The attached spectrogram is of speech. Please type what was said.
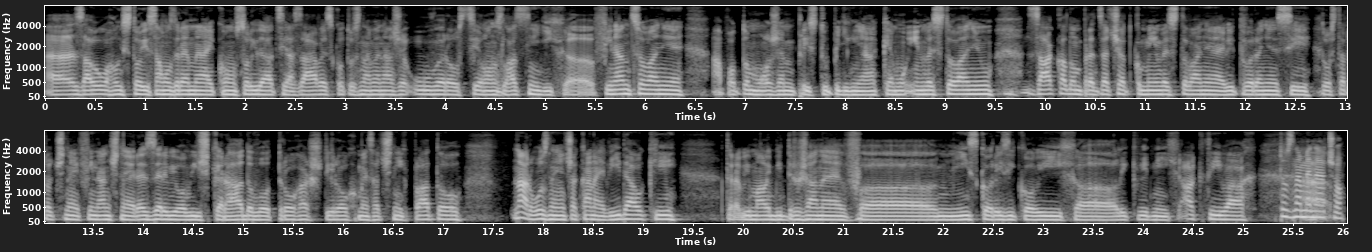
E, za úvahu stojí samozrejme aj konsolidácia záväzkov, to znamená, že úverov s cieľom zlacniť ich e, financovanie a potom môžem pristúpiť k nejakému investovaniu. Základom pred začiatkom investovania je vytvorenie si dostatočnej finančnej rezervy o výške rádovo 3 až 4 mesačných platov na rôzne nečakané výdavky, ktoré by mali byť držané v eh, nízkorizikových eh, likvidných aktívach. To znamená čo?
